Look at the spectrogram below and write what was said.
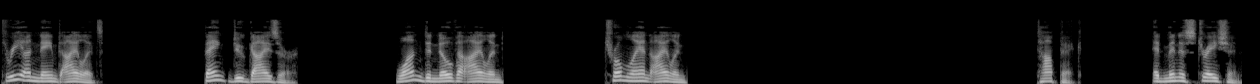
3 unnamed islets. Banc du Geyser. Juan de Nova Island Tromelin Island. Administration.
